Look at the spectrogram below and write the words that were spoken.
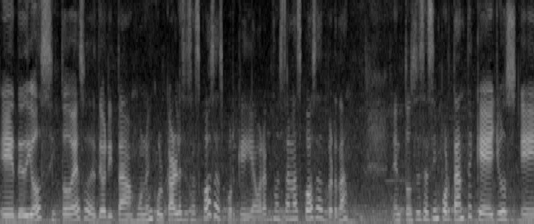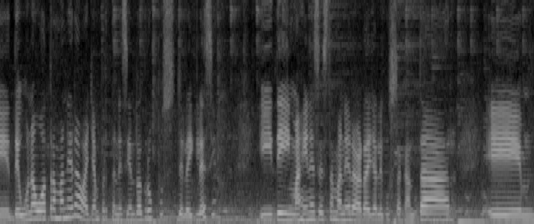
eh, de Dios y todo eso, desde ahorita uno inculcarles esas cosas, porque ahora cómo están las cosas, ¿verdad? Entonces es importante que ellos eh, de una u otra manera vayan perteneciendo a grupos de la iglesia y de imagínense esta manera, ¿verdad? A ella le gusta cantar, em,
